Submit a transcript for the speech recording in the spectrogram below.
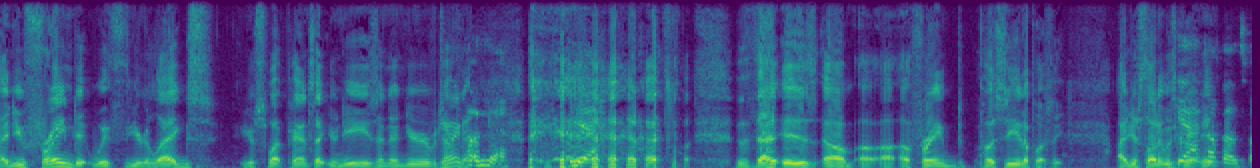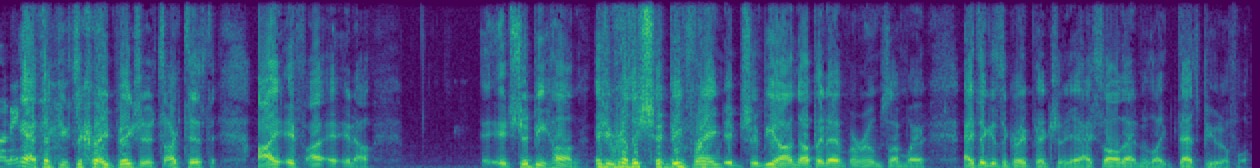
And you framed it with your legs, your sweatpants at your knees, and then your vagina. Oh yeah, yeah. And I thought, that is um, a, a a framed pussy and a pussy. I just thought it was great. Yeah, I great. thought that was funny. Yeah, I think it's a great picture. It's artistic. I if I you know, it should be hung. It really should be framed. It should be hung up in a room somewhere. I think it's a great picture. Yeah, I saw that and was like, that's beautiful.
